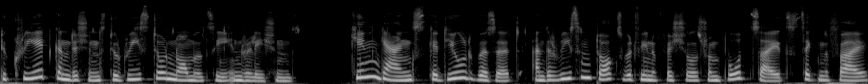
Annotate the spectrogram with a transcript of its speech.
to create conditions to restore normalcy in relations. Qin Gang's scheduled visit and the recent talks between officials from both sides signify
